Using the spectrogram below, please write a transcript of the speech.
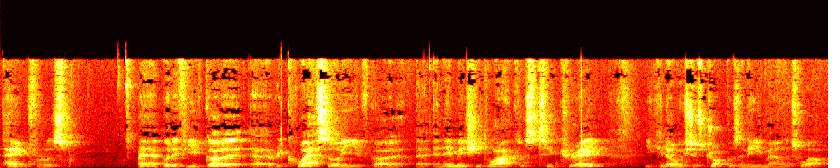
paint for us. Uh, but if you've got a, a request or you've got a, an image you'd like us to create, you can always just drop us an email as well.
